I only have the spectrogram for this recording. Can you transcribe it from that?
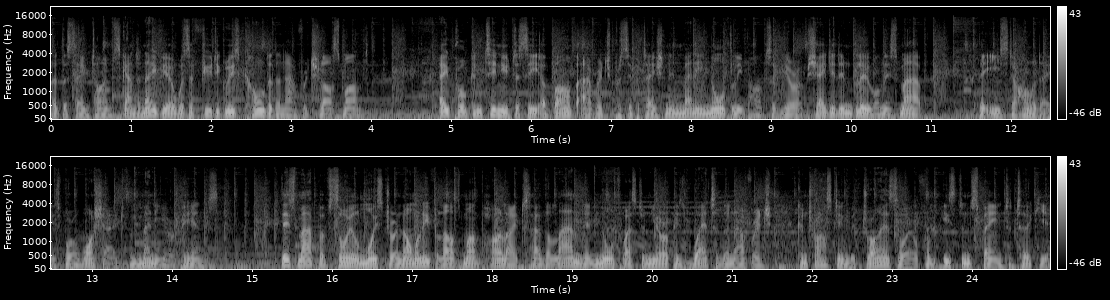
At the same time, Scandinavia was a few degrees colder than average last month. April continued to see above average precipitation in many northerly parts of Europe, shaded in blue on this map. The Easter holidays were a washout for many Europeans. This map of soil moisture anomaly for last month highlights how the land in northwestern Europe is wetter than average, contrasting with drier soil from eastern Spain to Turkey.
